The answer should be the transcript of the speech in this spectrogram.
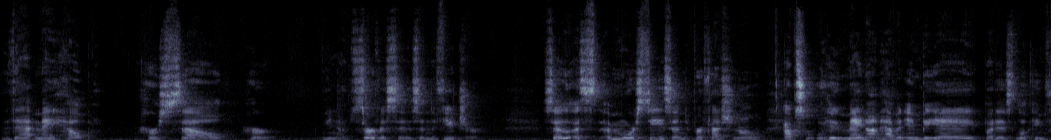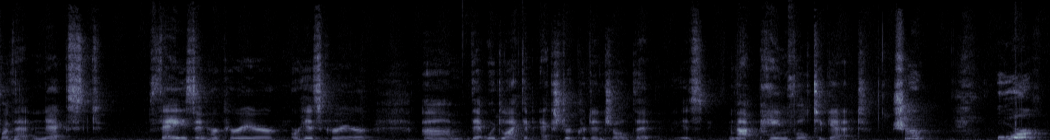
That may help her sell her, you know, services in the future. So a, a, more seasoned professional, absolutely, who may not have an MBA but is looking for that next phase in her career or his career, um, that would like an extra credential that is not painful to get. Sure, or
